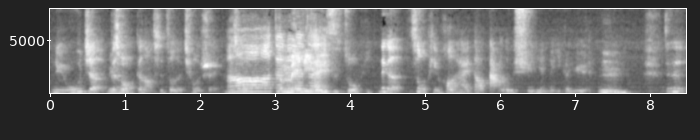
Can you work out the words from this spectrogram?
女舞者跟跟老师做的秋水，没错，啊很美丽的一支作品。那个作品后来到大陆巡演了一个月，嗯，就是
